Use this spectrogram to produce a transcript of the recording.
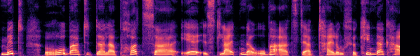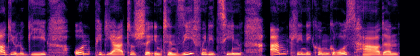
mit Robert Dalla Pozza. Er ist leitender Oberarzt der Abteilung für Kinderkardiologie und pädiatrische Intensivmedizin am Klinikum Großhardern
